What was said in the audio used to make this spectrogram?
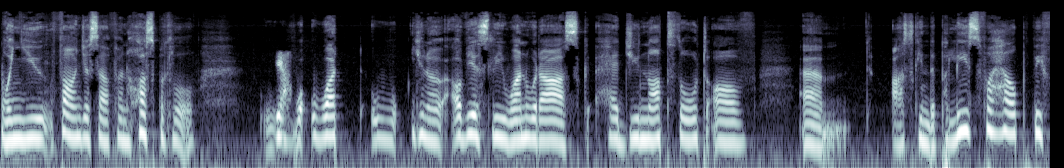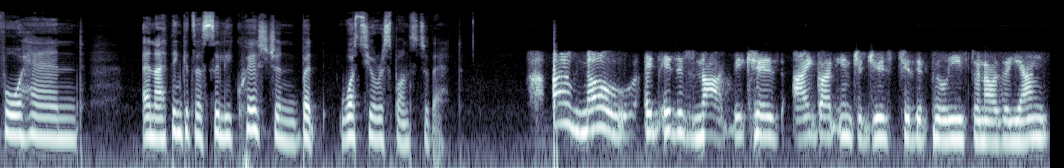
when you found yourself in hospital. Yeah. Wh- what you know? Obviously, one would ask: Had you not thought of um, asking the police for help beforehand? And I think it's a silly question, but what's your response to that? Oh no, it, it is not because I got introduced to the police when I was a young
